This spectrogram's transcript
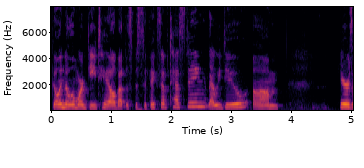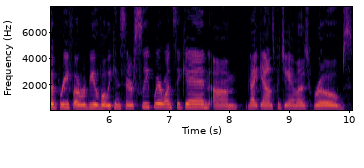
go into a little more detail about the specifics of testing that we do. Um, here's a brief overview of what we consider sleepwear once again. Um, nightgowns, pajamas, robes,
